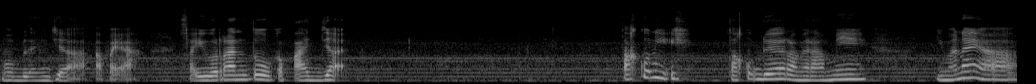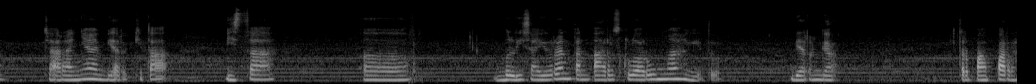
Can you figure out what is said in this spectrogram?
mau belanja apa ya sayuran tuh ke pajak takut nih ih takut deh rame-rame. Gimana ya caranya biar kita bisa uh, beli sayuran tanpa harus keluar rumah gitu. Biar enggak terpapar.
